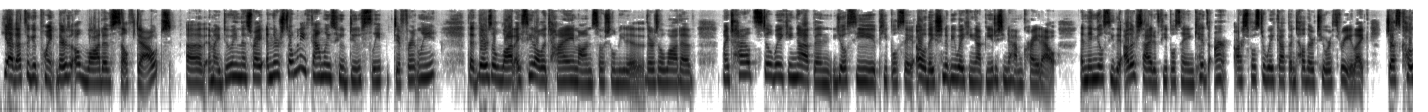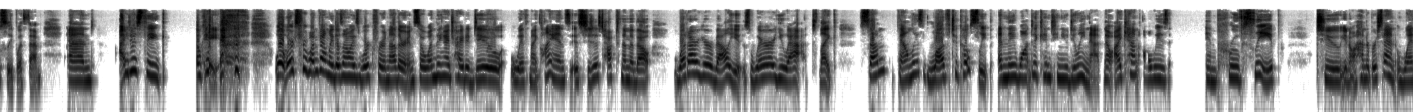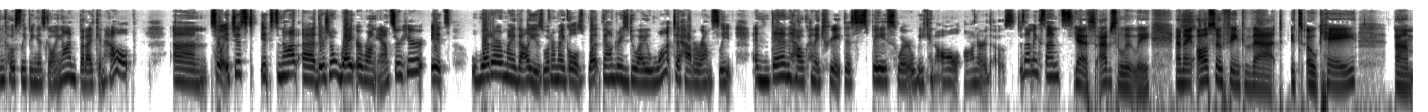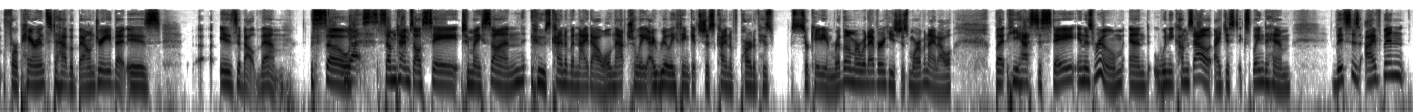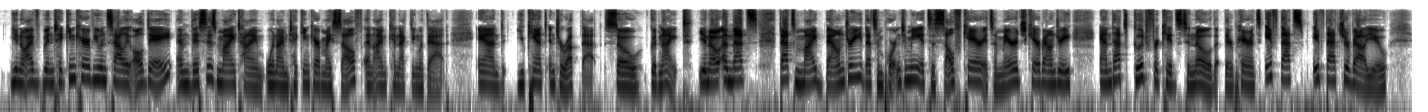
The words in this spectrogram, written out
Yeah, that's a good point. There's a lot of self doubt of am I doing this right? And there's so many families who do sleep differently that there's a lot I see it all the time on social media. There's a lot of my child's still waking up and you'll see people say, "Oh, they shouldn't be waking up. You just need to have them cry it out." And then you'll see the other side of people saying kids aren't are supposed to wake up until they're 2 or 3, like just co-sleep with them. And I just think okay, what works for one family doesn't always work for another. And so one thing I try to do with my clients is to just talk to them about what are your values? Where are you at? Like some families love to co sleep and they want to continue doing that. Now, I can't always improve sleep to, you know, 100% when co sleeping is going on, but I can help. Um, so it just, it's not, uh, there's no right or wrong answer here. It's what are my values? What are my goals? What boundaries do I want to have around sleep? And then how can I create this space where we can all honor those? Does that make sense? Yes, absolutely. And I also think that it's okay um, for parents to have a boundary that is uh, is about them. So yes. sometimes I'll say to my son, who's kind of a night owl, naturally, I really think it's just kind of part of his circadian rhythm or whatever. He's just more of a night owl, but he has to stay in his room. And when he comes out, I just explain to him, this is, I've been you know, I've been taking care of you and Sally all day, and this is my time when I'm taking care of myself and I'm connecting with dad. And you can't interrupt that. So good night, you know, and that's, that's my boundary. That's important to me. It's a self care. It's a marriage care boundary. And that's good for kids to know that their parents, if that's, if that's your value,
